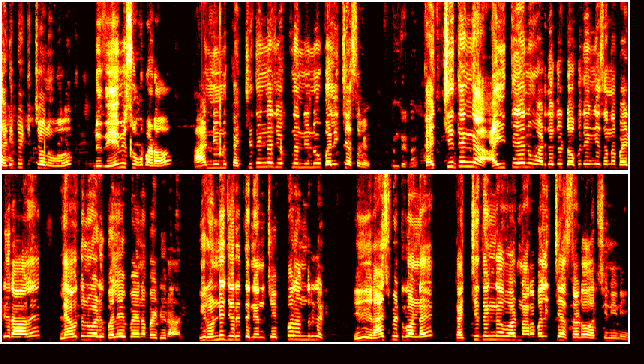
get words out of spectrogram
తడి పెట్టించావు నువ్వు. నువ్వేమి సుఖపడవు. ఆడు నిన్ను ఖచ్చితంగా చెప్తున్నా నిన్ను బలిచ్చేస్తాడు అంతేనా? ఖచ్చితంగా. అయితే నువ్వు వాడి దగ్గర డబ్బు తెంగేసన్నా బయటకు రావాలి లేకపోతే నువ్వు వాడికి బలైపోయినా బయటకు రావాలి. ఈ రెండే జరుగుతాయి. నేను చెప్పాను అందరు కానీ ఇది రాసి పెట్టుకోండి. ఖచ్చితంగా వాడు నరబలి ఇచ్చేస్తాడు వర్షిని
